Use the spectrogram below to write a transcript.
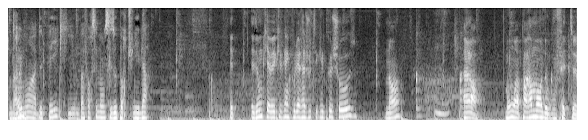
contrairement bah à d'autres pays qui n'ont pas forcément ces opportunités-là. Et, donc, il y avait quelqu'un qui voulait rajouter quelque chose? Non? Alors, bon, apparemment, donc vous faites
